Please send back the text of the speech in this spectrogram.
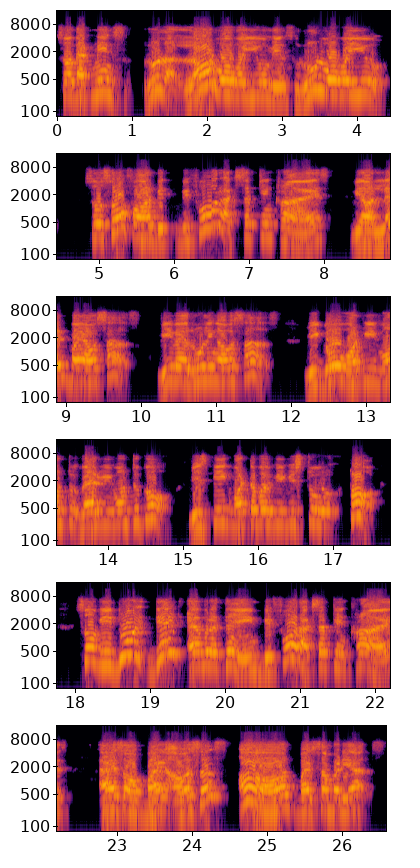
So that means rule, Lord over you means rule over you. So, so far, be- before accepting Christ, we are led by ourselves. We were ruling ourselves. We go what we want to, where we want to go. We speak whatever we wish to talk. So we do did everything before accepting Christ as of by ourselves or by somebody else.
